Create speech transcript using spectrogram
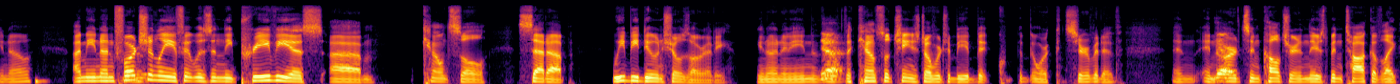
You know, I mean, unfortunately, if it was in the previous um, council setup, we'd be doing shows already. You know what I mean? The, Yeah. the council changed over to be a bit, bit more conservative and, and Yeah. arts and culture. And there's been talk of like,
